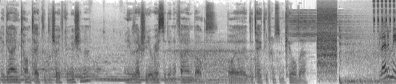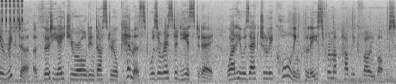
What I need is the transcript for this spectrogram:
again contacted the Chief Commissioner and he was actually arrested in a phone box by a detective from St Kilda. Vladimir Richter, a 38-year-old industrial chemist, was arrested yesterday while he was actually calling police from a public phone box.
